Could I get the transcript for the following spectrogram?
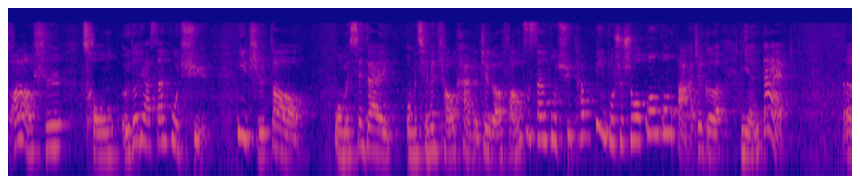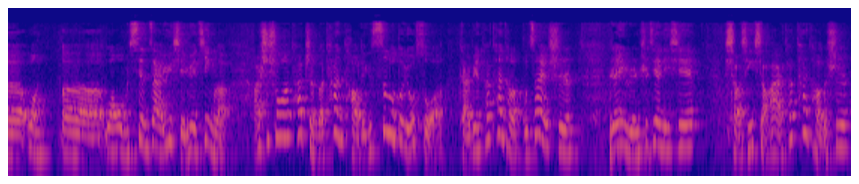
华老师从维多利亚三部曲。一直到我们现在，我们前面调侃的这个房子三部曲，它并不是说光光把这个年代呃往呃往我们现在越写越近了，而是说它整个探讨的一个思路都有所改变。它探讨的不再是人与人之间的一些小情小爱，它探讨的是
